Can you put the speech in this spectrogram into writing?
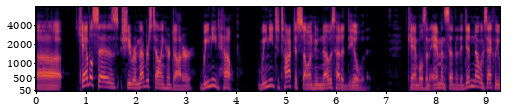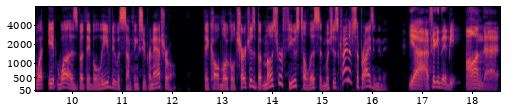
Uh, Campbell says she remembers telling her daughter, We need help. We need to talk to someone who knows how to deal with it. Campbell's and Ammon said that they didn't know exactly what it was, but they believed it was something supernatural. They called local churches, but most refused to listen, which is kind of surprising to me. Yeah, I figured they'd be on that.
